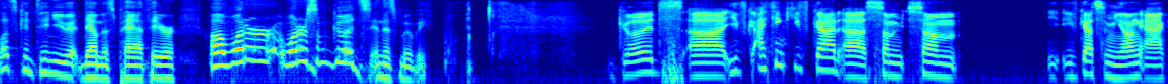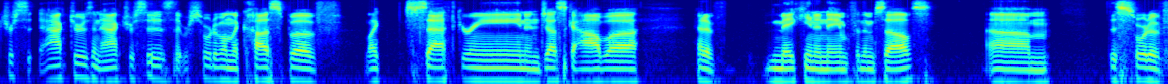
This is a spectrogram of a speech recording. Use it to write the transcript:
let's continue down this path here. Uh, what are what are some goods in this movie? goods. Uh, you've I think you've got uh, some some you've got some young actress actors and actresses that were sort of on the cusp of like Seth Green and Jessica Alba, kind of making a name for themselves. Um, this sort of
